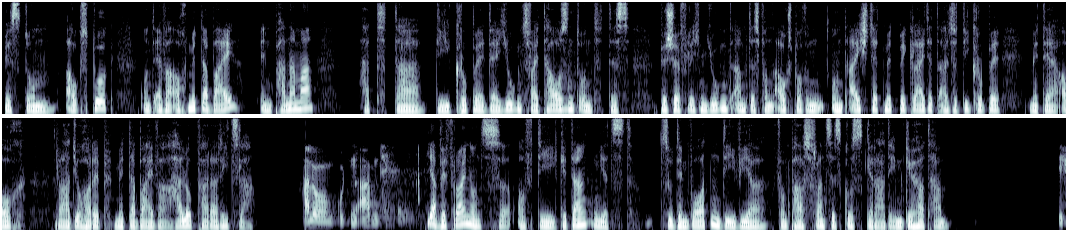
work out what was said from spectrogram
Bistum Augsburg. Und er war auch mit dabei in Panama, hat da die Gruppe der Jugend 2000 und des bischöflichen Jugendamtes von Augsburg und Eichstätt mitbegleitet, also die Gruppe, mit der auch Radio Horeb mit dabei war. Hallo Pfarrer Rietzler. Hallo, guten Abend. Ja, wir freuen uns äh, auf die Gedanken jetzt zu den Worten, die wir von Papst Franziskus gerade eben gehört haben. Ich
